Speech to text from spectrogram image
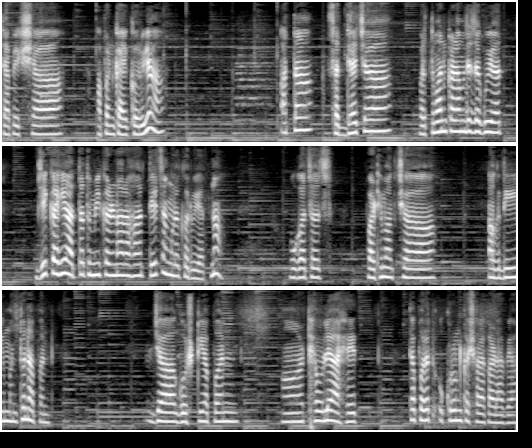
त्यापेक्षा आपण काय करूया? आता सध्याच्या वर्तमान काळामध्ये जगूयात. जे काही आता तुम्ही करणार आहात ते चांगलं करूयात ना? उगाच पाठीमागच्या अगदी म्हणतो ना आपण ज्या गोष्टी आपण ठेवल्या आहेत त्या परत उकरून कशाला काढाव्या?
